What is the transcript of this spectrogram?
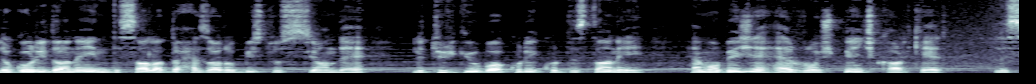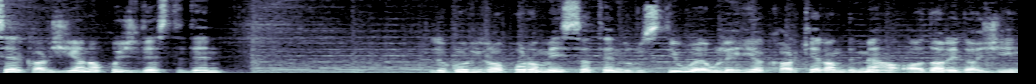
Li gorî daneyên di sala 2023 de li Tirkiye û Bakurê Kurdistanê hemabêje her roj pênc karker li ser kar jiyana xwe ji dest didin. Li gorî rapora Meclisa Tenduristî û Ewlehiya Karkeran di meha Adarê da jî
